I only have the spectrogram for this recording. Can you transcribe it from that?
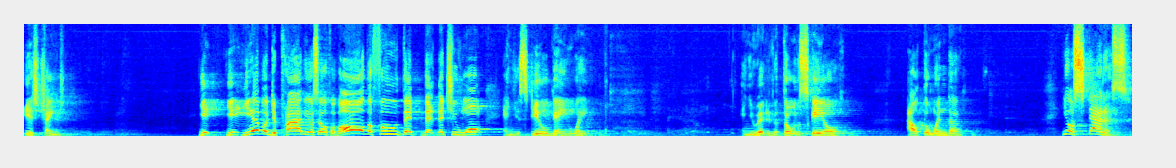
is changing. You, you, you, ever deprive yourself of all the food that, that, that you want and you still gain weight? And you're ready to throw the scale out the window, your status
